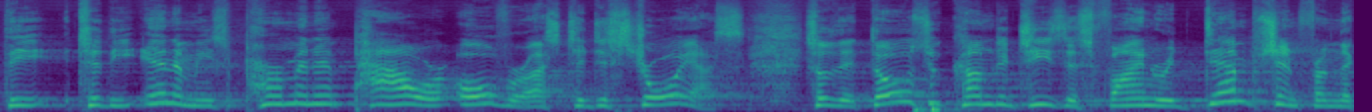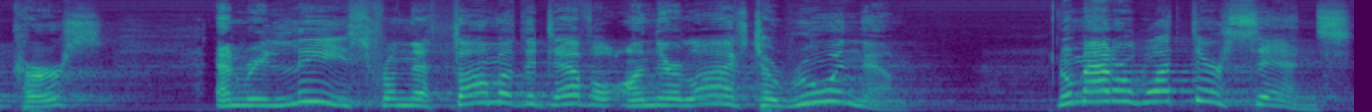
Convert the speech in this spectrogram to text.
the, to the enemy's permanent power over us to destroy us, so that those who come to Jesus find redemption from the curse and release from the thumb of the devil on their lives to ruin them, no matter what their sins,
